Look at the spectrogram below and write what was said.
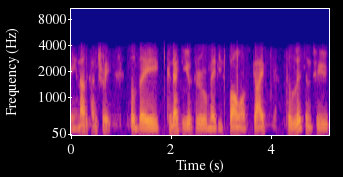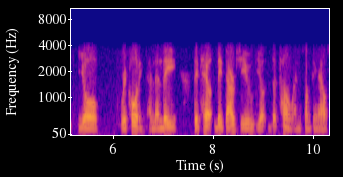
in another country, so they connect you through maybe phone or Skype to listen to your recording, and then they they tell they direct you your the tone and something else.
